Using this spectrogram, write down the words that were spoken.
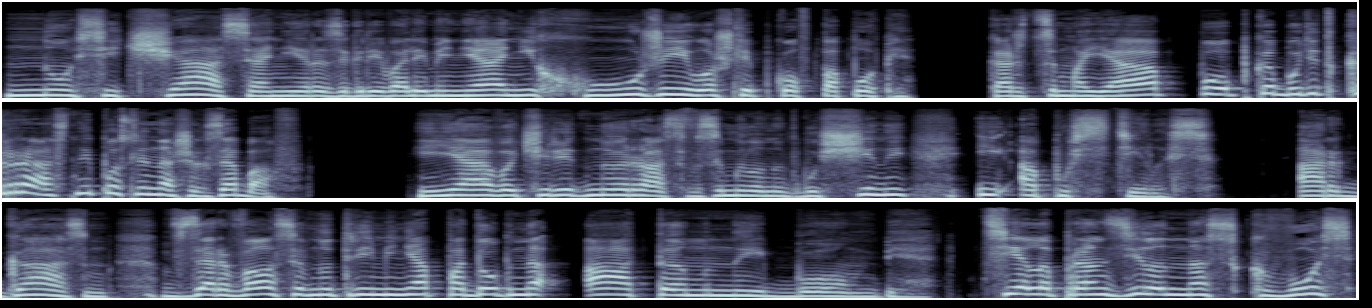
Но сейчас они разогревали меня не хуже его шлепков по попе. Кажется, моя попка будет красной после наших забав. Я в очередной раз взмыла над мужчиной и опустилась. Оргазм взорвался внутри меня подобно атомной бомбе. Тело пронзило насквозь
